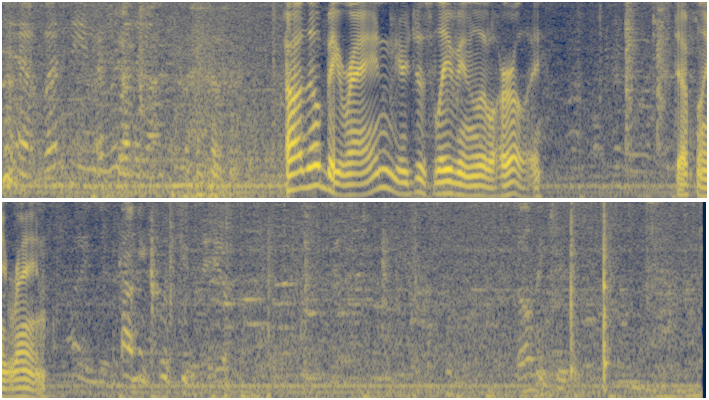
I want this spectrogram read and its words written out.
Oh, there'll be rain. You're just leaving a little early. It's definitely rain. It's you.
